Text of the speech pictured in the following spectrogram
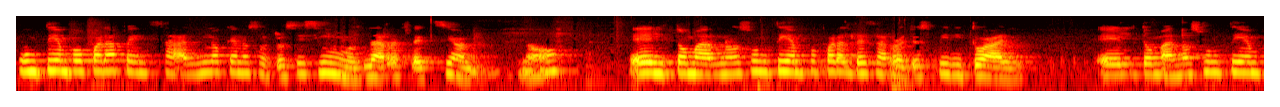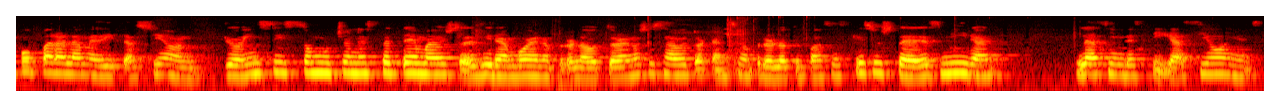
un tiempo para pensar en lo que nosotros hicimos, la reflexión, ¿no? El tomarnos un tiempo para el desarrollo espiritual, el tomarnos un tiempo para la meditación. Yo insisto mucho en este tema y ustedes dirán, bueno, pero la autora no se sabe otra canción, pero lo que pasa es que si ustedes miran las investigaciones,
